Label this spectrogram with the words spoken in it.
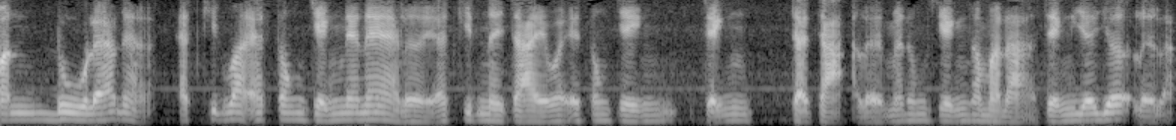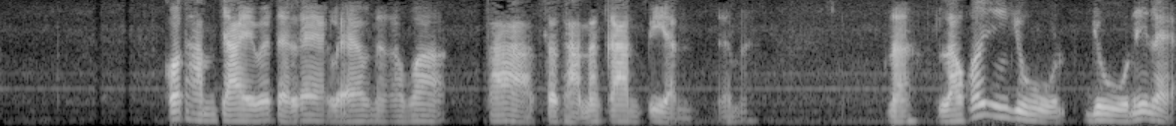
มันดูแล้วเนี่ยแอดคิดว่าแอดต้องเจ๊งแน่ๆเลยแอดคิดในใจว่าแอดต้องเจ๊งเจ๊งจะๆเลย ไม่ต้องเจ๊งธรรมดาเจ๊งเยอะๆเลยล่ะ ก็ทำใจไว้แต่แรกแล้วนะครับ ว่าถ้าสถานการณ์เปลี่ยนใช่ไหมนะเราก็ยังอยู่อยู่นี่แหละ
